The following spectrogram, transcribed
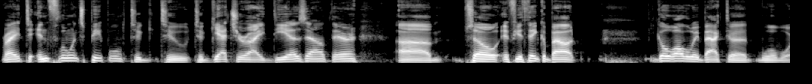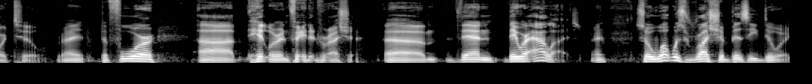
right, to influence people, to to to get your ideas out there. Um, so if you think about, you go all the way back to World War II, right? Before uh, Hitler invaded Russia, um, then they were allies, right? So what was Russia busy doing?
